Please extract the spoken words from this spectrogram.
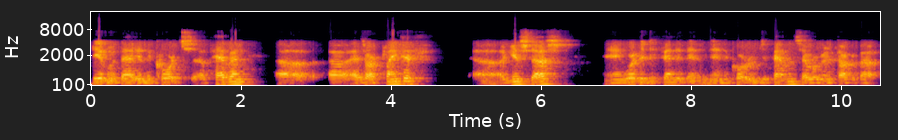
dealing with that in the courts of heaven uh, uh, as our plaintiff uh, against us, and we're the defendant in, in, the courtrooms of heaven. So we're going to talk about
